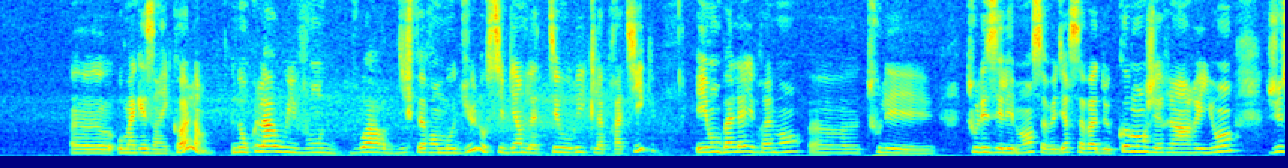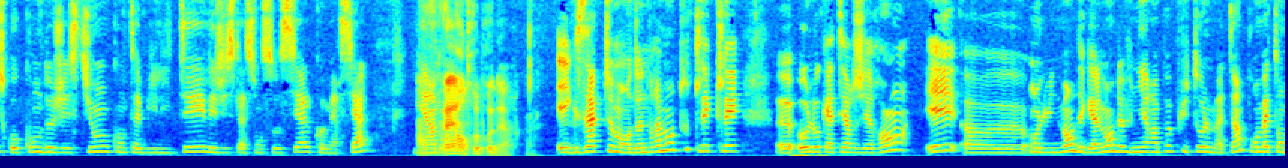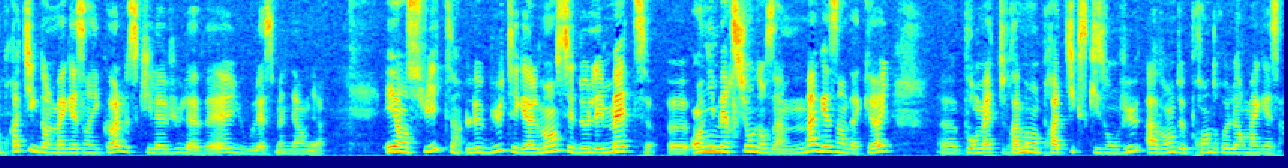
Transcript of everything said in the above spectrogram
euh, au magasin école. Donc là où ils vont voir différents modules, aussi bien de la théorie que la pratique, et on balaye vraiment euh, tous les tous les éléments. Ça veut dire ça va de comment gérer un rayon jusqu'au compte de gestion, comptabilité, législation sociale, commerciale. Il y a un, vrai entrepreneur. Exactement. On donne vraiment toutes les clés euh, au locataire gérant et on lui demande également de venir un peu plus tôt le matin pour mettre en pratique dans le magasin école ce qu'il a vu la veille ou la semaine dernière. Et ensuite, le but également, c'est de les mettre euh, en immersion dans un magasin d'accueil euh, pour mettre vraiment en pratique ce qu'ils ont vu avant de prendre leur magasin.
